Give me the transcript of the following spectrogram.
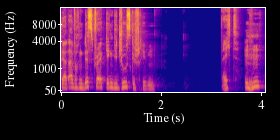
Der hat einfach einen Diss-Track gegen die Juice geschrieben. Echt? Mhm.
